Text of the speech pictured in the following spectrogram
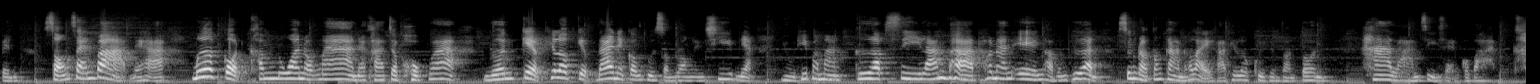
เป็น 2 0 0 0 0 0 บาทนะคะ เมื่อกดคำนวณออกมานะคะ จะพบว่าเงินเก็บที่เราเก็บได้ในกองทุนสำรองเลี้ยงชีพเนี่ยอยู่ที่ประมาณเกือบ 4 ล้านบาทเท่านั้นเองค่ะเพื่อนๆ ซึ่งเราต้องการเท่าไหร่คะที่เราคุยกันตอนต้น 5ล้าน4แสนกว่าบาทข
